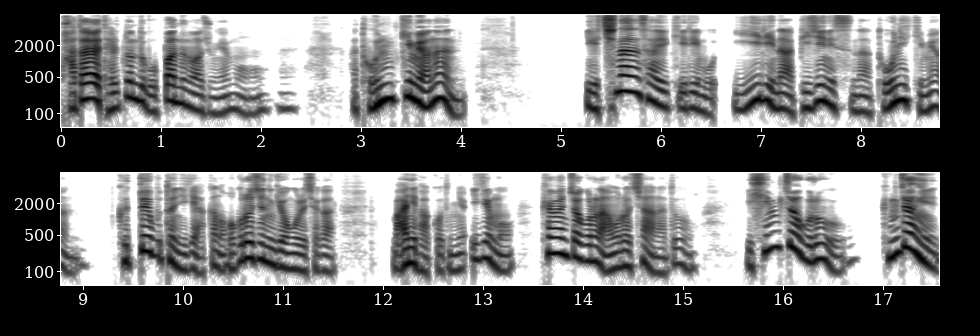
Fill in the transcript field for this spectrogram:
받아야 될 돈도 못 받는 와중에 뭐돈 예. 끼면은 이게 친한 사이끼리 뭐 일이나 비즈니스나 돈이 끼면 그때부터는 이게 약간 어그러지는 경우를 제가 많이 봤거든요. 이게 뭐 표면적으로는 아무렇지 않아도 이 심적으로 굉장히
